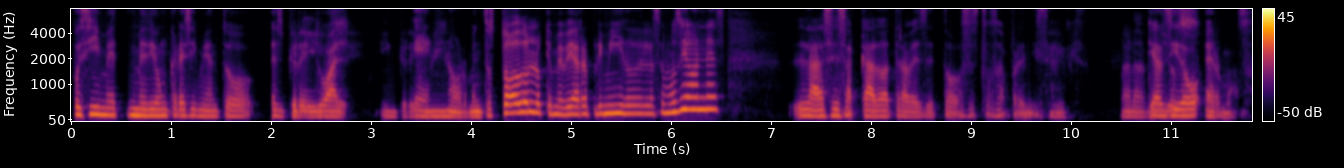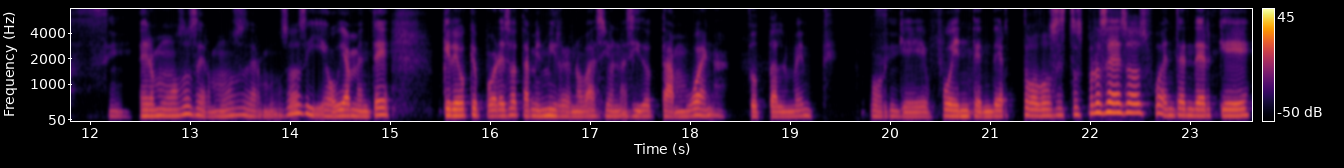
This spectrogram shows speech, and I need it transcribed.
pues sí, me, me dio un crecimiento espiritual Increíble. Increíble. enorme. Entonces, todo lo que me había reprimido de las emociones, las he sacado a través de todos estos aprendizajes, Maravilloso. que han sido hermosos Sí, hermosos, hermosos, hermosos. Y obviamente creo que por eso también mi renovación ha sido tan buena, totalmente. porque fue entender todos estos procesos, fue entender que,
